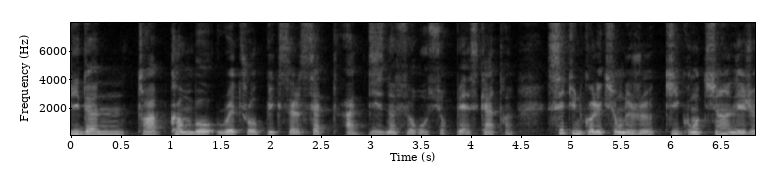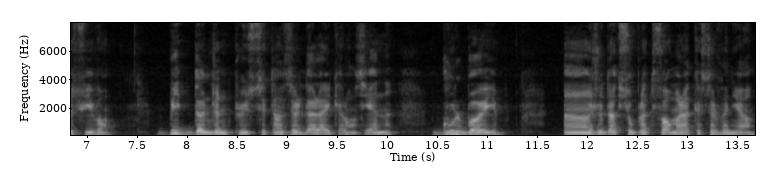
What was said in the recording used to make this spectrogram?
Hidden Trap Combo Retro Pixel 7 à 19 euros sur PS4. C'est une collection de jeux qui contient les jeux suivants. Beat Dungeon Plus, c'est un Zelda-like à l'ancienne. Ghoul Boy, un jeu d'action plateforme à la Castlevania.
